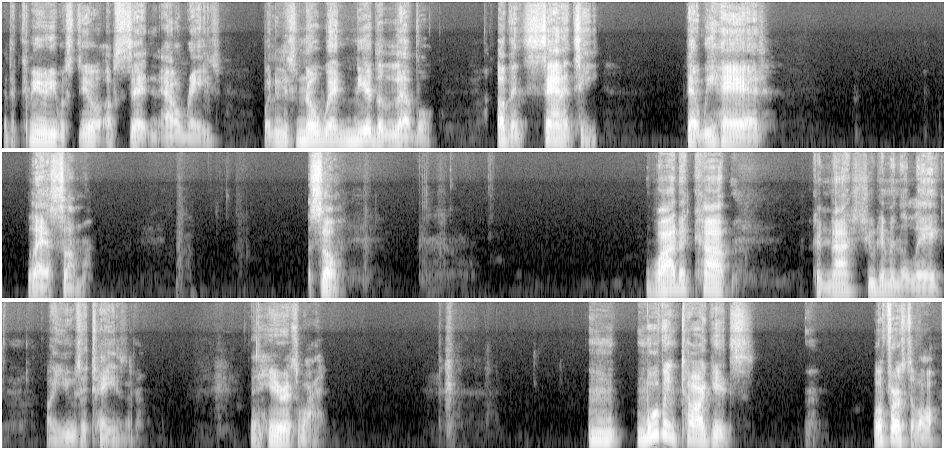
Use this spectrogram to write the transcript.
that the community was still upset and outraged. But it is nowhere near the level of insanity that we had last summer. So, why the cop could not shoot him in the leg or use a taser? And here is why. M- moving targets, well, first of all,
